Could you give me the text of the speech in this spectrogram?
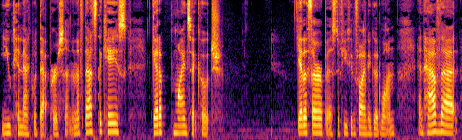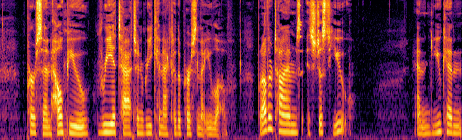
you connect with that person. And if that's the case, get a mindset coach, get a therapist if you can find a good one, and have that person help you reattach and reconnect to the person that you love. But other times it's just you. And you can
